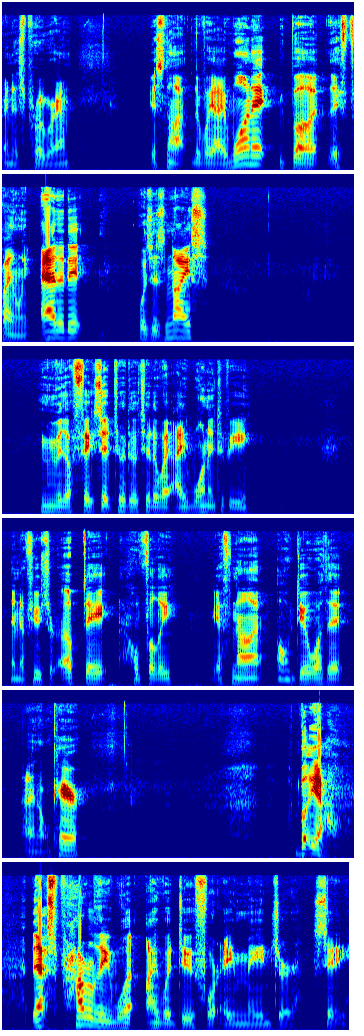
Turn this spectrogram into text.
in this program. It's not the way I want it, but they finally added it, which is nice. Maybe they'll fix it to the to the way I want it to be in a future update, hopefully. If not, I'll deal with it. I don't care. But yeah, that's probably what I would do for a major city.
